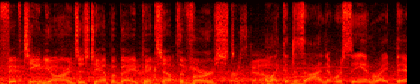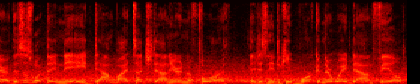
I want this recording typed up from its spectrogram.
15 yards as Tampa Bay picks up the first. I like the design that we're seeing right there. This is what they need. Down by a touchdown here in the fourth. They just need to keep working their way downfield.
